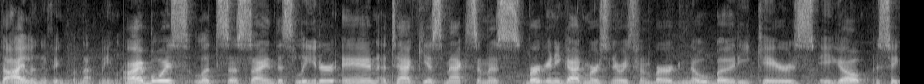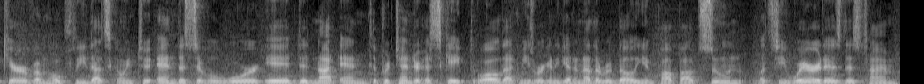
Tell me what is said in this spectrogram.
The island of England, not mainland. All right, boys, let's assign this leader and Attacius Maximus. Burgundy got mercenaries from Berg. No Nobody cares. Here you go. Let's take care of them. Hopefully that's going to end the civil war. It did not end. The pretender escaped. Well, that means we're going to get another rebellion pop out soon. Let's see where it is this time.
